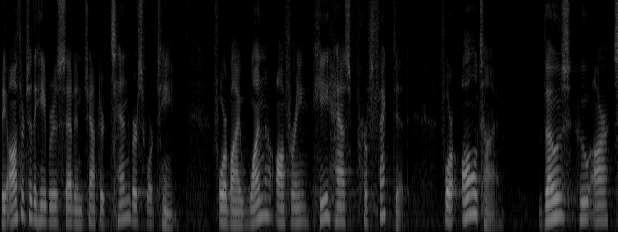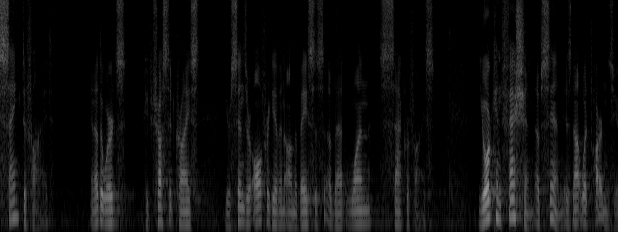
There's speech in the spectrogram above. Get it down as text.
The author to the Hebrews said in chapter 10, verse 14, For by one offering he has perfected for all time those who are sanctified. In other words, if you've trusted Christ, your sins are all forgiven on the basis of that one sacrifice. Your confession of sin is not what pardons you.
